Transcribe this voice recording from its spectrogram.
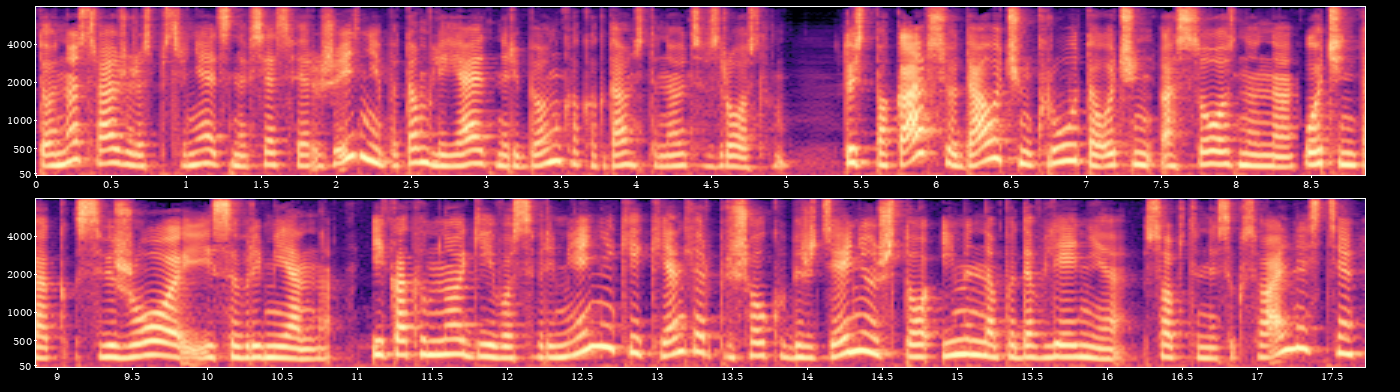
то оно сразу же распространяется на все сферы жизни и потом влияет на ребенка, когда он становится взрослым. То есть пока все, да, очень круто, очень осознанно, очень так свежо и современно. И как и многие его современники, Кентлер пришел к убеждению, что именно подавление собственной сексуальности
